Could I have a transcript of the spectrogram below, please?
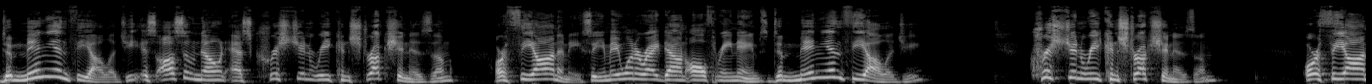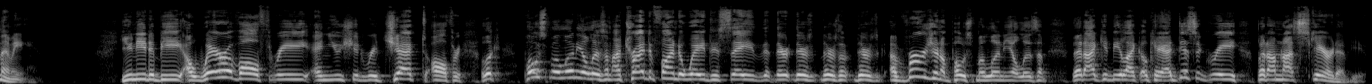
Dominion theology is also known as Christian Reconstructionism or theonomy. So you may want to write down all three names Dominion theology, Christian Reconstructionism, or theonomy. You need to be aware of all three and you should reject all three. Look, postmillennialism, I tried to find a way to say that there, there's, there's, a, there's a version of postmillennialism that I could be like, okay, I disagree, but I'm not scared of you.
